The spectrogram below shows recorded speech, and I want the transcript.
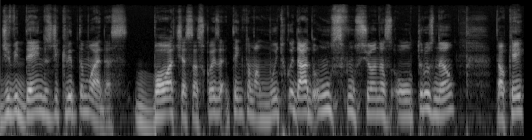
dividendos de criptomoedas. Bot, essas coisas, tem que tomar muito cuidado. Uns funcionam, outros não, tá ok?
